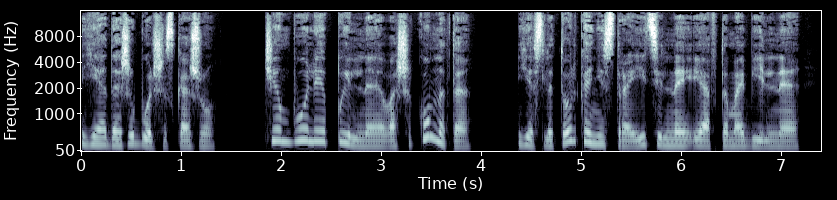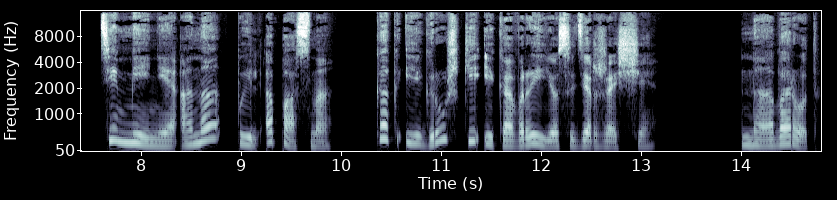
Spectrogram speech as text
Я даже больше скажу. Чем более пыльная ваша комната, если только не строительная и автомобильная, тем менее она, пыль, опасна, как и игрушки и ковры ее содержащие. Наоборот,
